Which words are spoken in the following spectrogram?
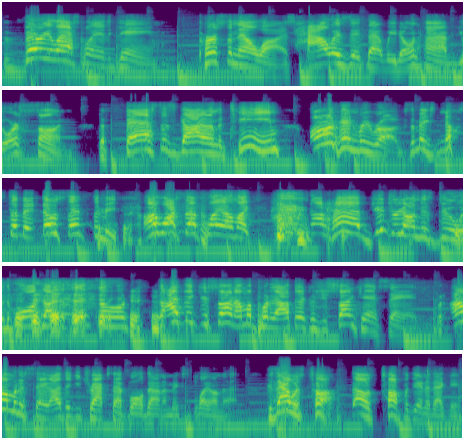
the very last play of the game, personnel wise, how is it that we don't have your son, the fastest guy on the team, on Henry Ruggs. That makes no that made no sense to me. I watched that play. I'm like, how do we not have Guidry on this dude when the ball drops at the end zone? I think your son. I'm gonna put it out there because your son can't say it, but I'm gonna say it. I think he tracks that ball down and makes a play on that because that was tough. That was tough at the end of that game.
